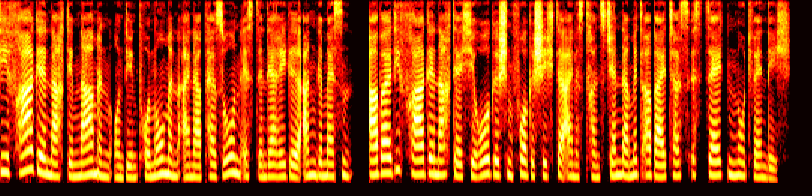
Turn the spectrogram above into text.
Die Frage nach dem Namen und den Pronomen einer Person ist in der Regel angemessen, aber die Frage nach der chirurgischen Vorgeschichte eines Transgender-Mitarbeiters ist selten notwendig.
